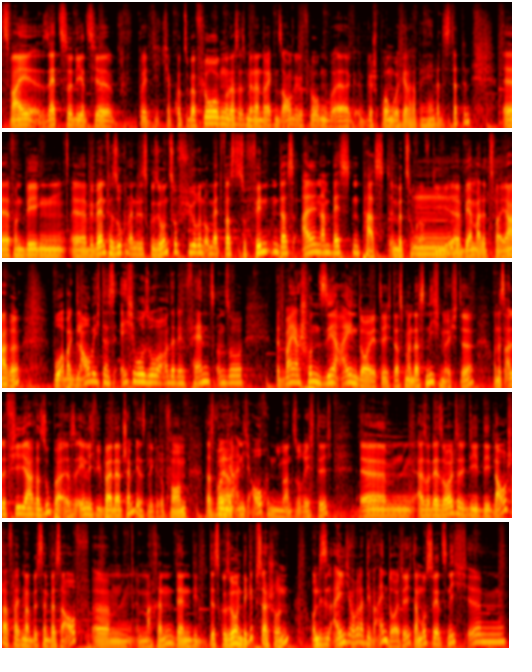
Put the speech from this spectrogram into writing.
zwei Sätze, die jetzt hier, ich, habe kurz überflogen und das ist mir dann direkt ins Auge geflogen, äh, gesprungen, wo ich gedacht habe, hey, was ist das denn? Äh, von wegen, äh, wir werden versuchen, eine Diskussion zu führen, um etwas zu finden, das allen am besten passt in Bezug auf die äh, WM alle zwei Jahre. Wo aber, glaube ich, das Echo so unter den Fans und so, das war ja schon sehr eindeutig, dass man das nicht möchte und dass alle vier Jahre super ist, ähnlich wie bei der Champions League-Reform. Das wollte Ja. ja eigentlich auch niemand so richtig. Ähm, also der sollte die, die Lauscher vielleicht mal ein bisschen besser aufmachen, ähm, denn die Diskussionen, die gibt es ja schon und die sind eigentlich auch relativ eindeutig. Da musst du jetzt nicht, ähm,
